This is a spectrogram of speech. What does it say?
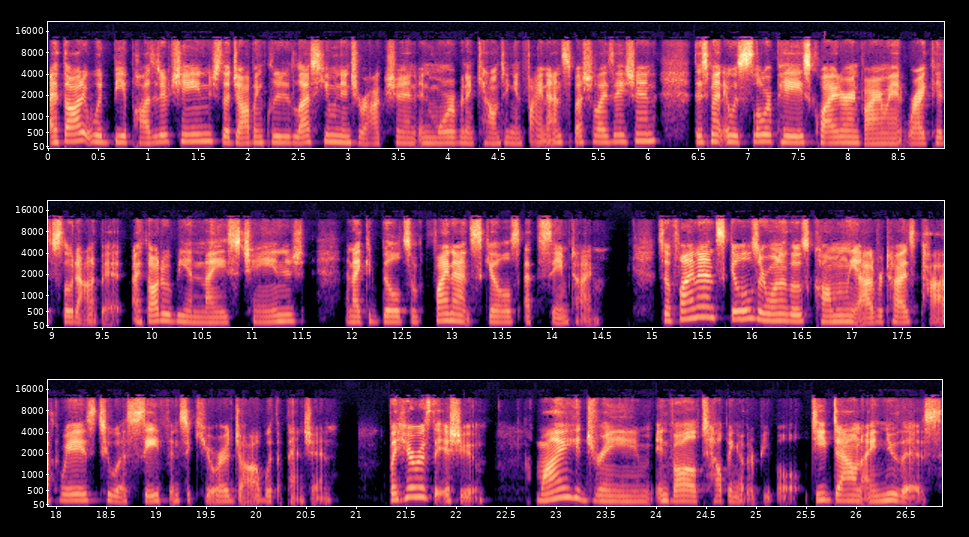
I thought it would be a positive change. The job included less human interaction and more of an accounting and finance specialization. This meant it was slower pace, quieter environment where I could slow down a bit. I thought it would be a nice change and I could build some finance skills at the same time. So, finance skills are one of those commonly advertised pathways to a safe and secure job with a pension. But here was the issue my dream involved helping other people. Deep down, I knew this,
